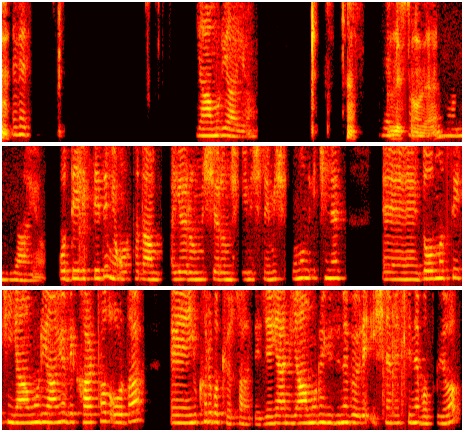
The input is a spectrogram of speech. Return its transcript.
Hı. Evet. Yağmur yağıyor. Hı. Evet, Ve sonra? yağmur yağıyor. O delik dedim ya ortadan yarılmış, yarılmış, genişlemiş. Onun içine e, dolması için yağmur yağıyor ve kartal orada e, yukarı bakıyor sadece. Yani yağmurun yüzüne böyle işlemesine bakıyor.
